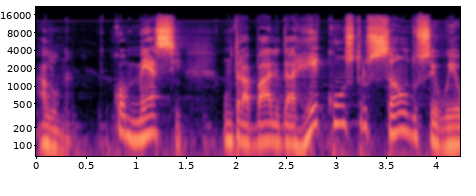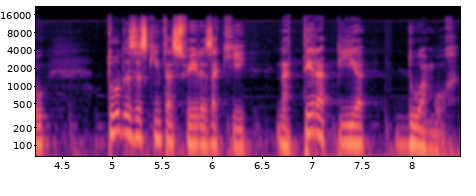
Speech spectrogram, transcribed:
aluna. Comece um trabalho da reconstrução do seu eu todas as quintas-feiras aqui na Terapia do Amor.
